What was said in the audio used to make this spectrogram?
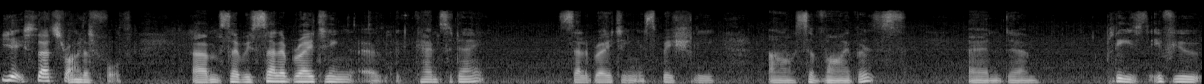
yes, that's right. On the 4th. Um, so we're celebrating uh, Cancer Day, celebrating especially our survivors. And um, please, if you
